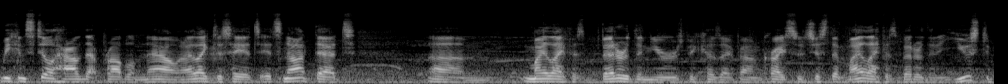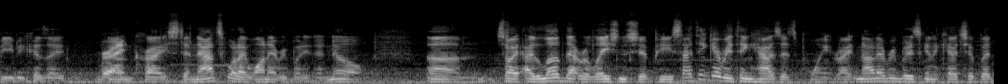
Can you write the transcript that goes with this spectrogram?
we can still have that problem now. And I like to say it's it's not that. Um, my life is better than yours because I found Christ. It's just that my life is better than it used to be because I Right. found Christ, and that's what I want everybody to know. Um, so I, I love that relationship piece. I think everything has its point, right? Not everybody's going to catch it, but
